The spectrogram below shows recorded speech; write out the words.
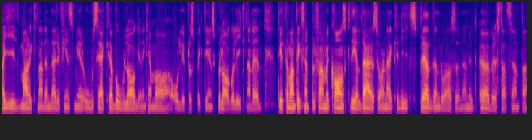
high yield-marknaden där det finns mer osäkra bolag. Det kan vara oljeprospekteringsbolag och liknande. Tittar man till exempel för amerikansk del där så har den här kreditspreaden då, alltså den utöver statsränta,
